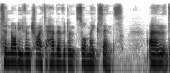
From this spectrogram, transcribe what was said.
to not even try to have evidence or make sense. And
